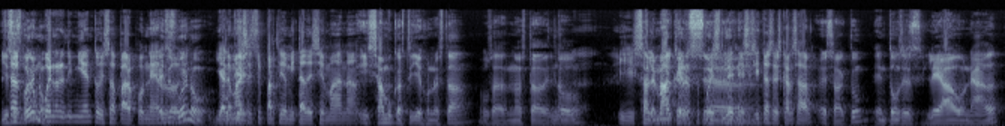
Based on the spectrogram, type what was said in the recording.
Y eso Está es con bueno. un buen rendimiento, está para ponerlo. Eso es bueno, Y además porque- es el partido de mitad de semana. Y Samu Castillejo no está, o sea, no está del No. todo. Y Salemakers, Salemakers, pues eh, le necesitas descansar. Exacto. Entonces, Leao nada.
